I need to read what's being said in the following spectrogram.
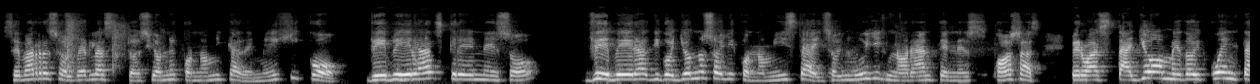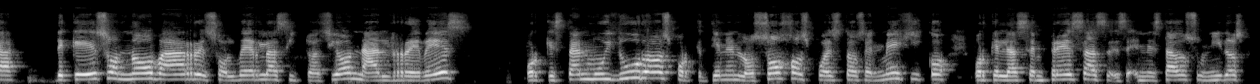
se va a resolver la situación económica de México? ¿De veras creen eso? De veras, digo, yo no soy economista y soy muy ignorante en esas cosas, pero hasta yo me doy cuenta de que eso no va a resolver la situación, al revés, porque están muy duros, porque tienen los ojos puestos en México, porque las empresas en Estados Unidos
